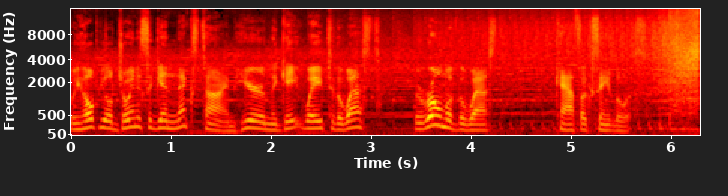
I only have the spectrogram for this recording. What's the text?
We hope you'll join us again next time here in the Gateway to the West, the Rome of the West, Catholic St. Louis.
